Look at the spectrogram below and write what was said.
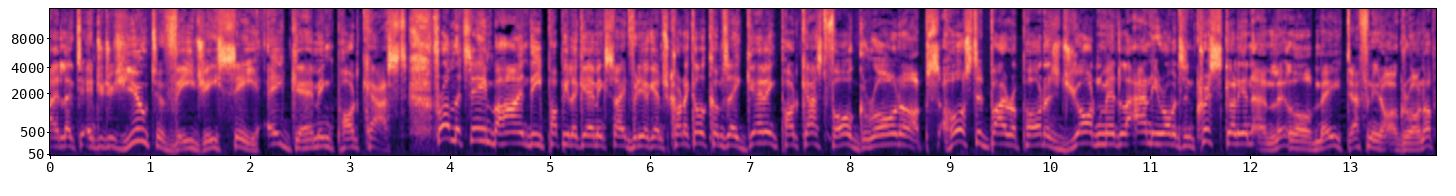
I'd like to introduce you to VGC, a gaming podcast. From the team behind the popular gaming site Video Games Chronicle comes a gaming podcast for grown-ups, hosted by reporters Jordan Middler, Andy Robinson, Chris Scullion, and little old me, definitely not a grown-up.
